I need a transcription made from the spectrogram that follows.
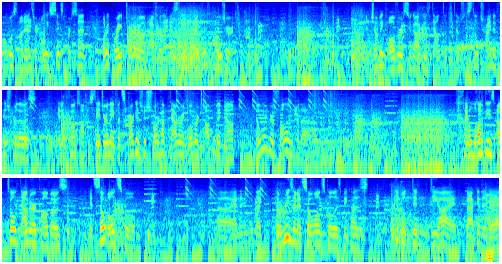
almost unanswered, only 6%. What a great turnaround after that SD. Great composure And jumping over Sugaaku's down tilt attempt. She's still trying to fish for those, getting Fox off the stage early, but Spark is just short hop countering over top of it now. No longer falling for that. I love these up tilt down air combos. It's so old school. Uh, and it, like the reason it's so old school is because people didn't DI back in the day,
